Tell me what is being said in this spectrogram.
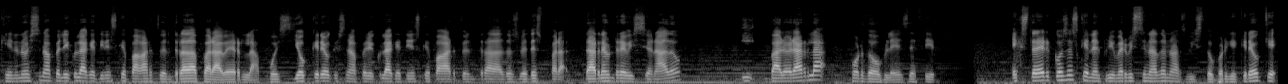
que no es una película que tienes que pagar tu entrada para verla. Pues yo creo que es una película que tienes que pagar tu entrada dos veces para darle un revisionado y valorarla por doble. Es decir, extraer cosas que en el primer visionado no has visto. Porque creo que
